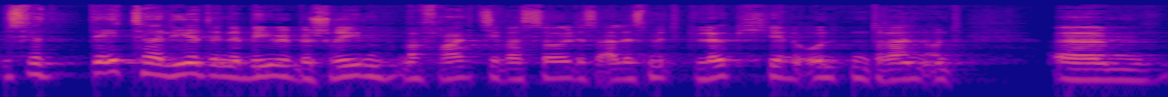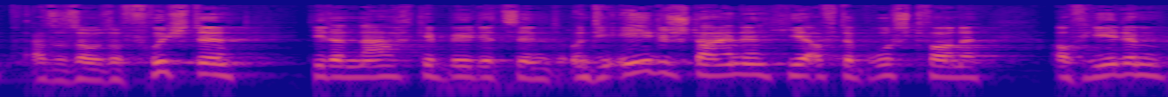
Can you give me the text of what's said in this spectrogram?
es wird detailliert in der Bibel beschrieben. Man fragt sich, was soll das alles mit Glöckchen unten dran und ähm, also so, so Früchte, die dann nachgebildet sind. Und die Edelsteine hier auf der Brust vorne, auf jedem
